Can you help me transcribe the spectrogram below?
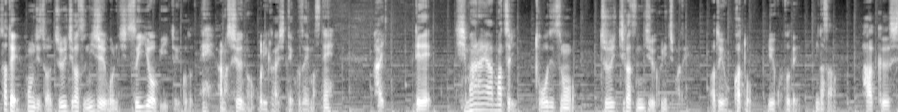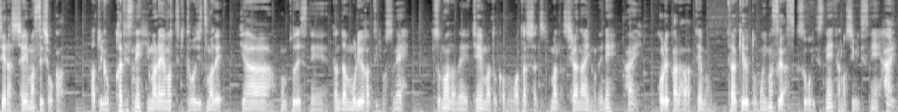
さて、本日は11月25日水曜日ということでね、あの週の折り返しでございますね。はい。で、ヒマラヤ祭り当日の11月29日まで、あと4日ということで、皆さん、把握してらっしゃいますでしょうか？あと4日ですね、ヒマラヤ祭り当日まで。いやー、本当ですね、だんだん盛り上がってきましたね。ちょっとまだね、テーマとかも私たちまだ知らないのでね、はい。これからテーマをいただけると思いますが、すごいですね、楽しみですね、はい。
